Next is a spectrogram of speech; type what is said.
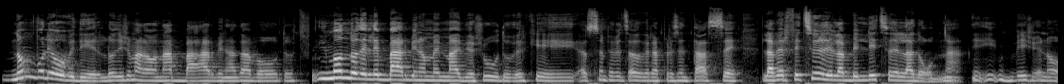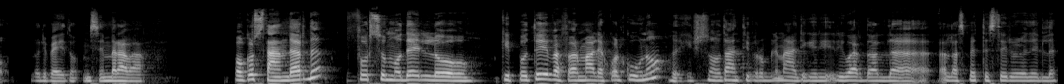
non volevo vederlo, dice ma una Barbie, una foto. Il mondo delle Barbie non mi è mai piaciuto perché ho sempre pensato che rappresentasse la perfezione della bellezza della donna, E- invece no, lo ripeto, mi sembrava poco standard, forse un modello che poteva far male a qualcuno, perché ci sono tante problematiche ri- riguardo al- all'aspetto esteriore del-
